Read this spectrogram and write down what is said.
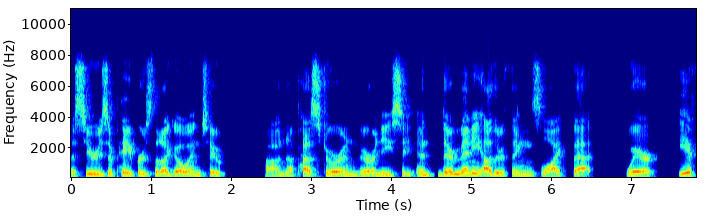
a series of papers that I go into on uh, Pástor and Veronesi. And there are many other things like that where if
